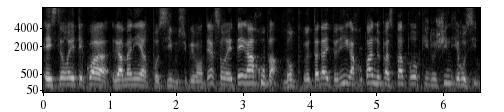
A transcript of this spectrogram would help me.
Et ça aurait été quoi la manière possible supplémentaire? Ça aurait été la Choupa. Donc le Tana, il te dit la Choupa ne passe pas pour Kiddushin et Roussine.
